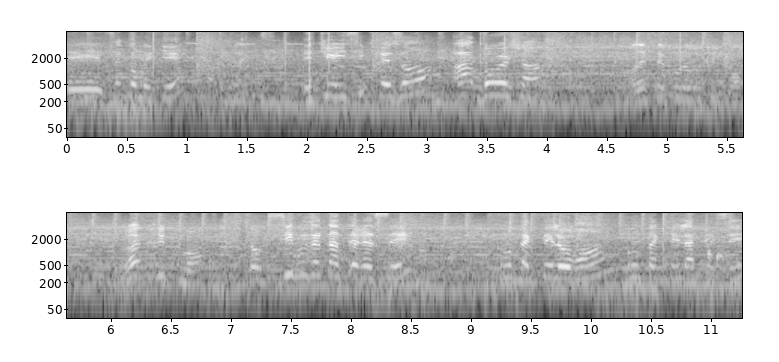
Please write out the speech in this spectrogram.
Et c'est ton métier. Et tu es ici présent à Beauchamp. En effet, pour le recrutement. Recrutement. Donc si vous êtes intéressé, contactez Laurent, contactez l'ATC.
